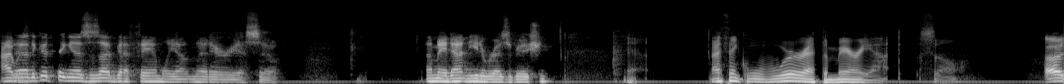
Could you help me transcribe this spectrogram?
I was Uh, the good thing is, is I've got family out in that area, so I may not need a reservation. Yeah, I think we're at the Marriott. So I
